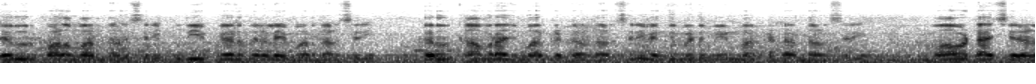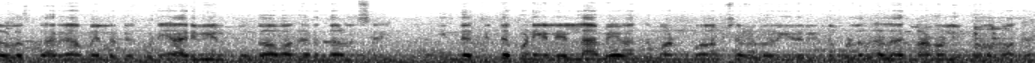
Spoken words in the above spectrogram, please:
நெரூர் பாலமாக இருந்தாலும் சரி புதிய பேருந்து நிலையமாக இருந்தாலும் சரி கரூர் காமராஜ் மார்க்கெட்டாக இருந்தாலும் சரி வெங்கமேடு மீன் மார்க்கெட்டாக இருந்தாலும் சரி மாவட்ட ஆட்சியர் அலுவலகத்துக்கு அருகாமையில் இருக்கக்கூடிய அறிவியல் பூங்காவாக இருந்தாலும் சரி இந்த திட்டப்பணிகள் எல்லாமே வந்து மண் முதலமைச்சர்கள் வருகை தெரிவித்த பொழுது அல்லது காணொலி மூலமாக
